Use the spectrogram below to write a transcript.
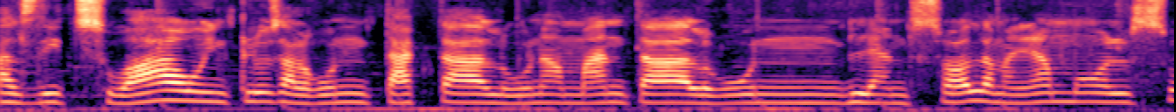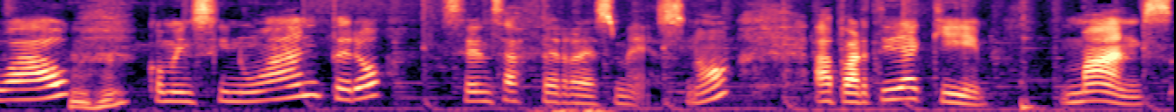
els dits suau, inclús algun tacte, alguna manta, algun llençol de manera molt suau, com insinuant, però sense fer res més, no? A partir d'aquí, mans.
